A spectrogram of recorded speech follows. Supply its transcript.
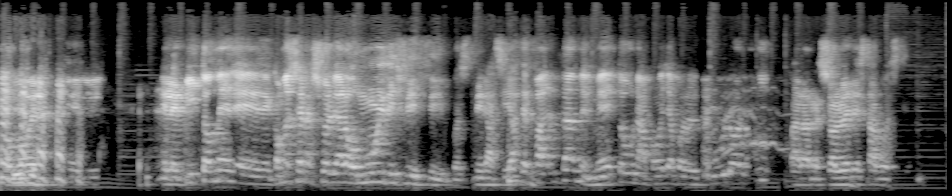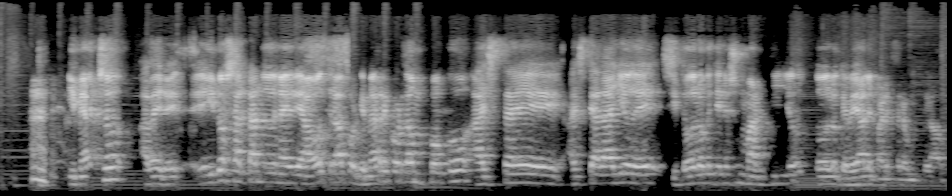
como el, epítome de, cómo se resuelve algo muy difícil. Pues mira, si hace falta, me meto una polla por el culo para resolver esta cuestión. Y me ha hecho, a ver, he, he ido saltando de una idea a otra porque me ha recordado un poco a este, a este adagio de si todo lo que tiene es un martillo, todo lo que vea le parecerá un clavo.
